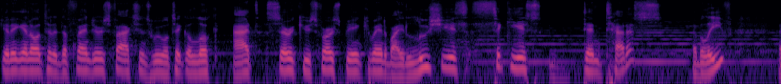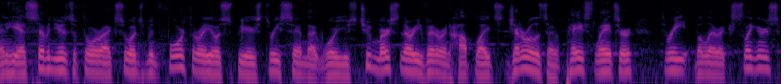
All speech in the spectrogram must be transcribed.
Getting in onto the defenders factions, we will take a look at Syracuse first, being commanded by Lucius Siccius Dentatus, I believe. And he has seven units of thorax swordsmen, four Thureos spears, three Samnite warriors, two mercenary veteran hoplites. General is a pace lancer, three Balearic slingers.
